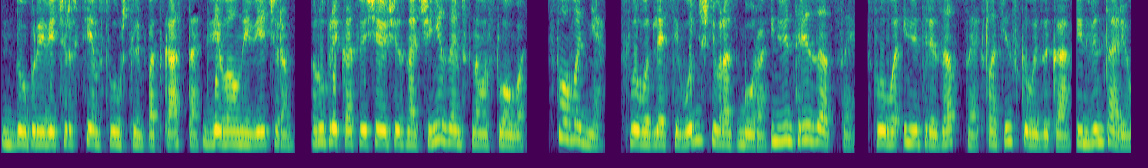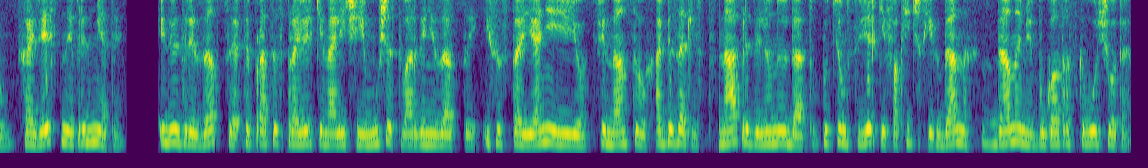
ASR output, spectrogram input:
Добрый вечер всем слушателям подкаста «Две волны вечером». Рубрика, освещающая значение заимственного слова. Слово дня. Слово для сегодняшнего разбора – инвентаризация. Слово инвентаризация с латинского языка – инвентариум – хозяйственные предметы. Инвентаризация – это процесс проверки наличия имущества организации и состояния ее финансовых обязательств на определенную дату путем сверки фактических данных с данными бухгалтерского учета.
